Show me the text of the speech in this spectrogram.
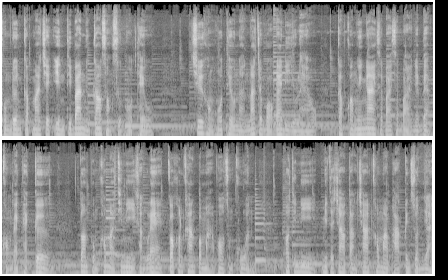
ผมเดินกลับมาเช็คอินที่บ้าน 1920 โฮเทล ชื่อของโฮเทลนั้นน่าจะบอกได้ดีอยู่แล้ว กับความง่ายๆ สบายๆ ในแบบของแบ็คแพคเกอร์ ตอนผมเข้ามาที่นี่ครั้งแรกก็ค่อนข้างประหม่าพอสมควร เพราะที่นี่มีแต่ชาวต่างชาติเข้ามาพักเป็นส่วนใหญ่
